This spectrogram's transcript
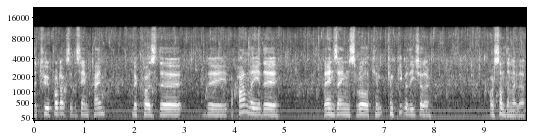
the two products at the same time because the the apparently the the enzymes will com compete with each other or something like that.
